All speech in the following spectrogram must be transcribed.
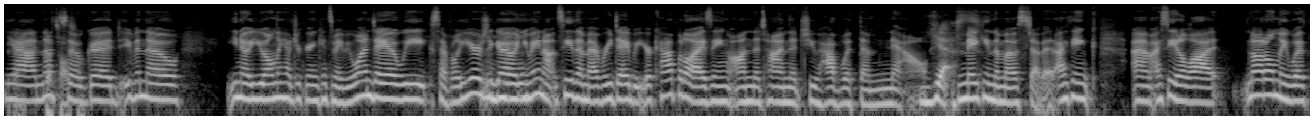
Yeah, and that's, That's so good. Even though, you know, you only had your grandkids maybe one day a week several years ago, and you may not see them every day, but you're capitalizing on the time that you have with them now. Yes. Making the most of it. I think um, I see it a lot, not only with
